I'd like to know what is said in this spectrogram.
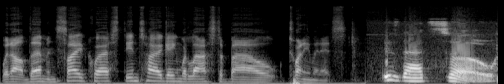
Without them and side quests, the entire game would last about 20 minutes. Is that so?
